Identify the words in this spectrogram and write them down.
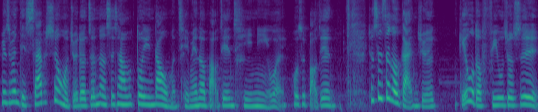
因为这边 deception，我觉得真的是像对应到我们前面的宝剑七逆位，或是宝剑，就是这个感觉给我的 feel 就是。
